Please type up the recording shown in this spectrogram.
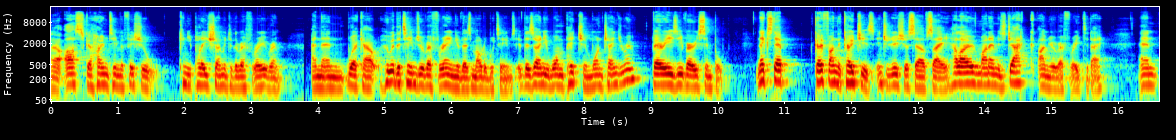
Uh, ask a home team official, can you please show me to the referee room? And then work out who are the teams you're refereeing if there's multiple teams. If there's only one pitch and one changing room, very easy, very simple. Next step, go find the coaches, introduce yourself, say, hello, my name is Jack, I'm your referee today. And,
